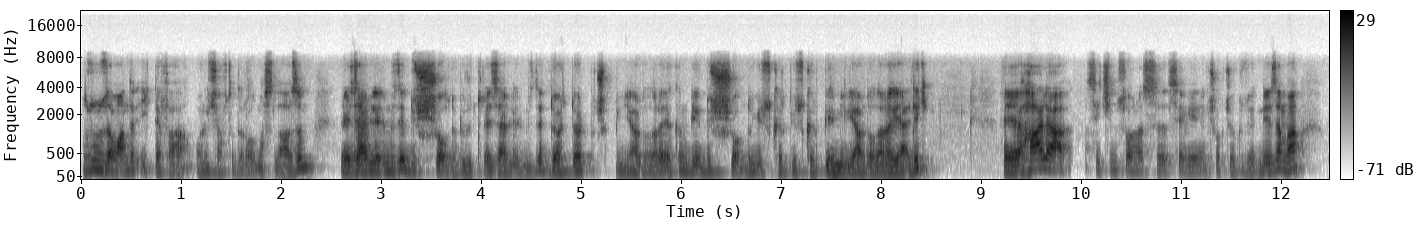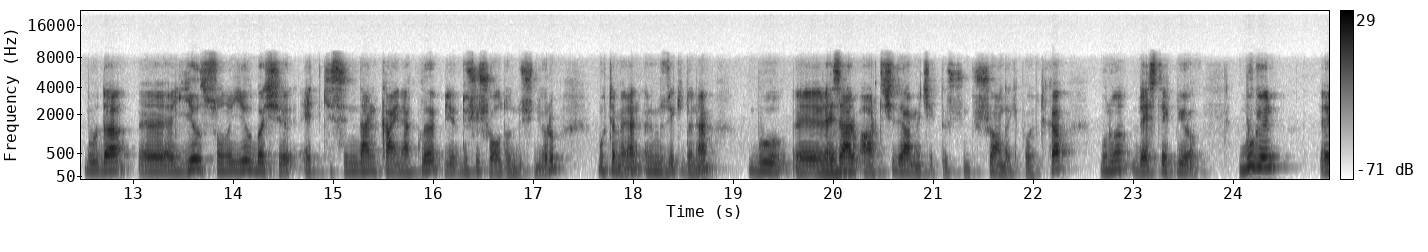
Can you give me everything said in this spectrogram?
uzun zamandır ilk defa 13 haftadır olması lazım. Rezervlerimizde düşüş oldu. Brüt rezervlerimizde 4-4,5 milyar dolara yakın bir düşüş oldu. 140-141 milyar dolara geldik. E, hala seçim sonrası seviyenin çok çok üzerindeyiz ama burada e, yıl sonu yılbaşı etkisinden kaynaklı bir düşüş olduğunu düşünüyorum. Muhtemelen önümüzdeki dönem bu e, rezerv artışı devam edecektir. Çünkü şu andaki politika bunu destekliyor. Bugün e,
